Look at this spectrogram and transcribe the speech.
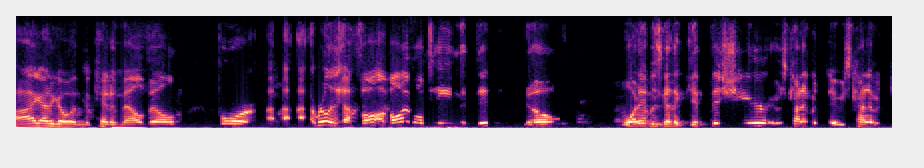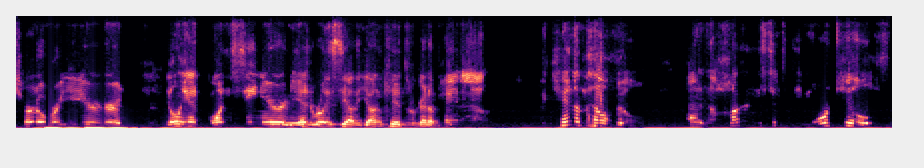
I got to go with McKenna Melville for really a, a volleyball team that didn't know what it was going to get this year. It was kind of a, it was kind of a turnover year. You only had one senior, and you had to really see how the young kids were going to pan out. McKenna Melville had 160 more kills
